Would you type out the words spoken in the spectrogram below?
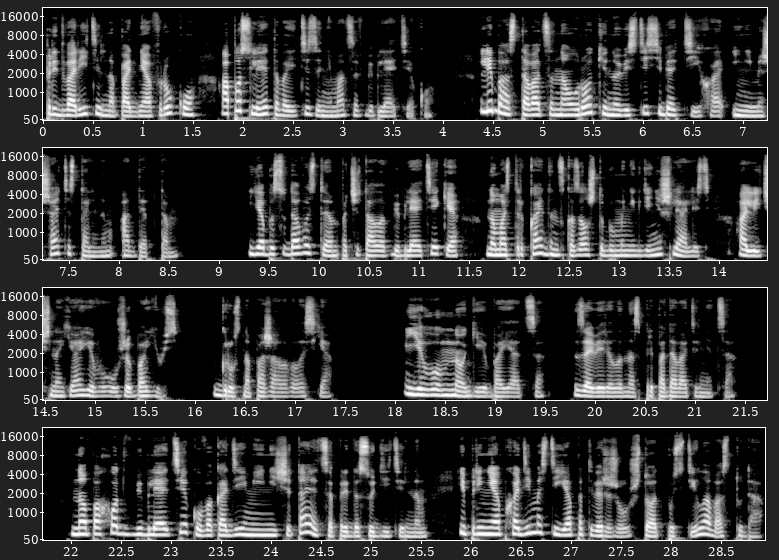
предварительно подняв руку, а после этого идти заниматься в библиотеку. Либо оставаться на уроке, но вести себя тихо и не мешать остальным адептам. Я бы с удовольствием почитала в библиотеке, но мастер Кайден сказал, чтобы мы нигде не шлялись, а лично я его уже боюсь. Грустно пожаловалась я. Его многие боятся, заверила нас преподавательница. Но поход в библиотеку в академии не считается предосудительным, и при необходимости я подтвержу, что отпустила вас туда.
